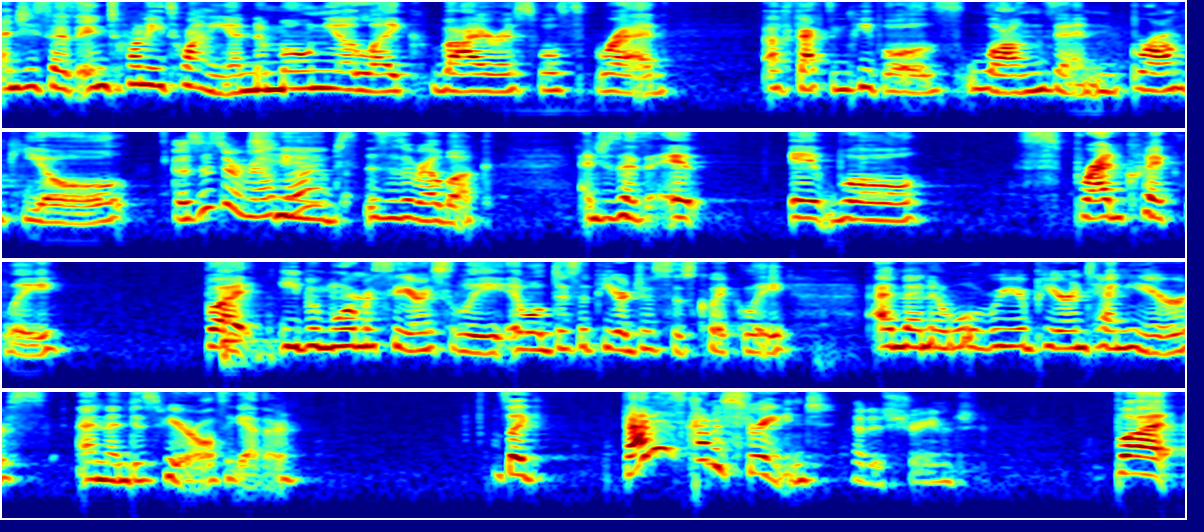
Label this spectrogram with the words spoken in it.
and she says in 2020 a pneumonia-like virus will spread, affecting people's lungs and bronchial Is this a real tubes. book? This is a real book, and she says it it will spread quickly, but even more mysteriously, it will disappear just as quickly, and then it will reappear in ten years and then disappear altogether. It's like that is kind of strange, That is strange. but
